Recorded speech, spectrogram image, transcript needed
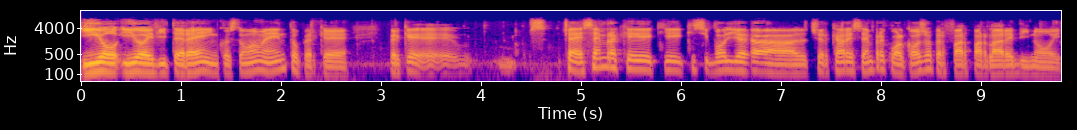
io, io, eviterei in questo momento perché, perché eh, cioè, sembra che, che, che, si voglia cercare sempre qualcosa per far parlare di noi.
